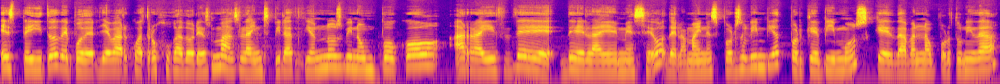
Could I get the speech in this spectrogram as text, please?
este hito de poder llevar cuatro jugadores más. La inspiración nos vino un poco a raíz de, de la MSO, de la Mine Sports Olympiad, porque vimos que daban la oportunidad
